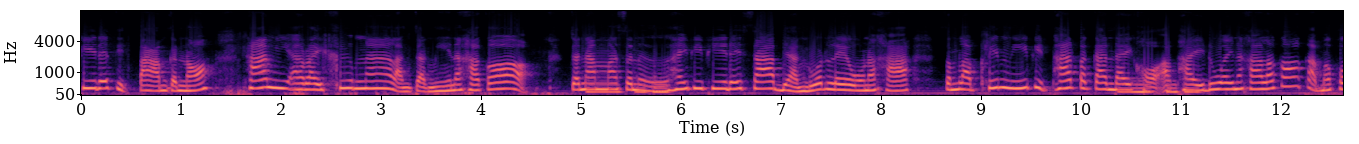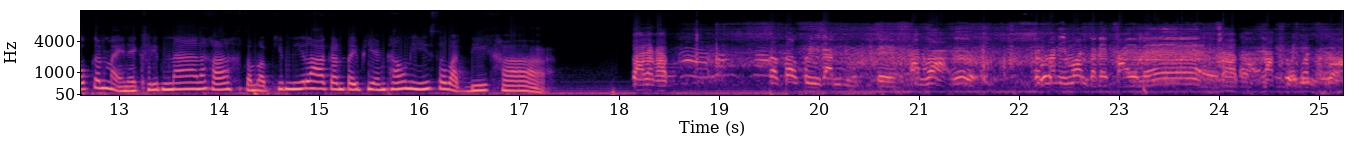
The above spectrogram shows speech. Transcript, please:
พี่ๆได้ติดตามกันเนาะ ถ้ามีอะไรคืบหน้าหลังจากนี้นะคะ ก็จะนำมาเสนอให้พี่ๆได้ทราบอย่างรวดเร็วนะคะสำหรับคลิปนี้ผิดพลาดประการใดขออภัยด้วยนะคะ แล้วก็กลับมาพบกันใหม่ในคลิปหน้านะคะสำหรับคลิปนี้ลากันไปเพียงเท่านี้ สวัสดีค่ะตายแล้วครับ ก็ก็คุยกันอยู่แต่ท่านว่าเออเป็นมันนิมนต์ก็ได้ไปแล้วครับนักช่วยกันเหรอ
